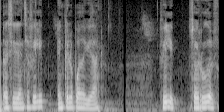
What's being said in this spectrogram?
Residencia Philip, ¿en qué lo puedo ayudar? Philip, soy Rudolf.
